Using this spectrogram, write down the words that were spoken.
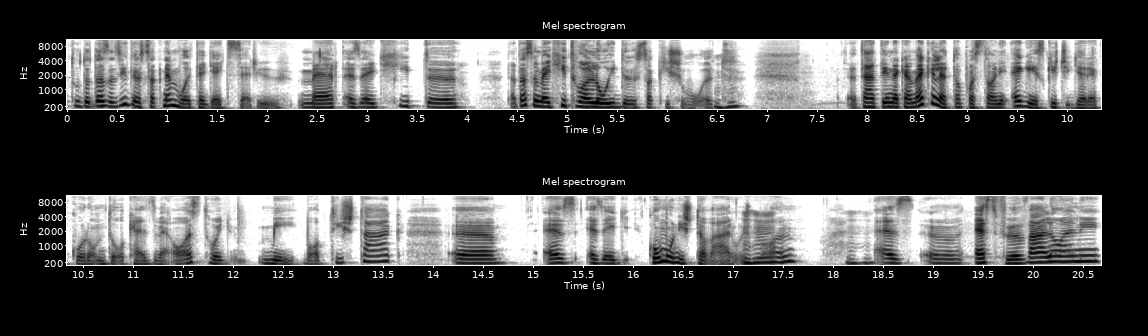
tudod, az az időszak nem volt egy egyszerű, mert ez egy hit, tehát azt mondom, egy hitvalló időszak is volt. Uh-huh. Tehát én nekem meg kellett tapasztalni egész kicsi gyerekkoromtól kezdve azt, hogy mi baptisták, ez, ez egy kommunista városban, uh-huh uh-huh. ez, ezt fölvállalni,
